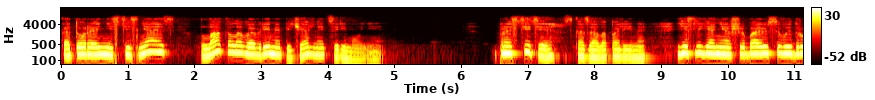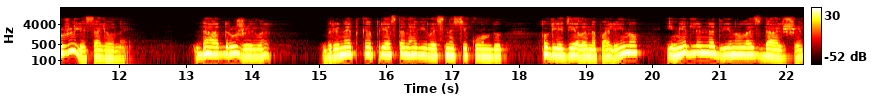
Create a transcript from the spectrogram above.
которая, не стесняясь, плакала во время печальной церемонии. «Простите», — сказала Полина, — «если я не ошибаюсь, вы дружили с Аленой?» «Да, дружила». Брюнетка приостановилась на секунду, поглядела на Полину и медленно двинулась дальше,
